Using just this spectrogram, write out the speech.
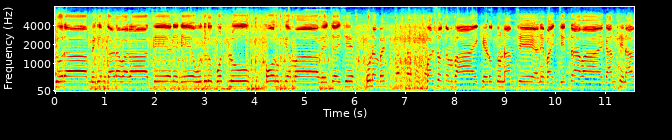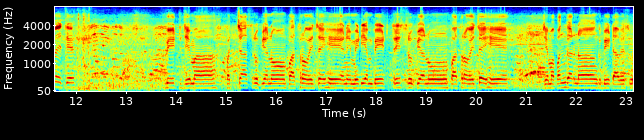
ચોરા મીડિયમ દાણાવાળા છે અને જે ઉદડું પોટલું સો રૂપિયામાં વેચાય છે. શું નામ ભાઈ? પરસોત્તમભાઈ ખેડૂતનું નામ છે અને ભાઈ ચિત્રાભાઈ ગામથી આવે છે. બીટ જેમાં પચાસ રૂપિયાનો પાથરો વેચાય છે અને મીડિયમ બીટ ત્રીસ રૂપિયાનું પાથરો વેચાય છે જેમાં પંદર નંગ બીટ આવે છે.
